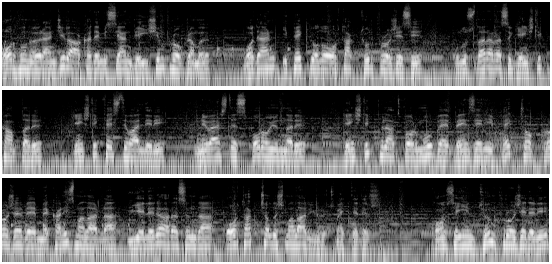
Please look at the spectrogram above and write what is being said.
Orhun Öğrenci ve Akademisyen Değişim Programı, Modern İpek Yolu Ortak Tur Projesi, Uluslararası Gençlik Kampları, Gençlik Festivalleri, Üniversite Spor Oyunları, Gençlik Platformu ve benzeri pek çok proje ve mekanizmalarla üyeleri arasında ortak çalışmalar yürütmektedir. Konseyin tüm projeleri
